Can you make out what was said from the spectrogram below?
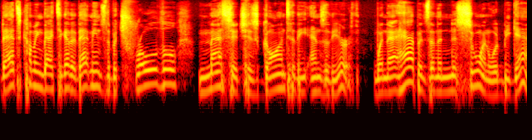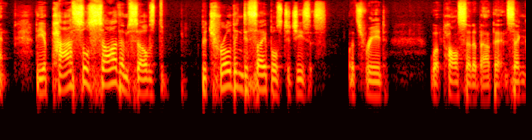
That's coming back together. That means the betrothal message has gone to the ends of the earth. When that happens, then the Nissuin would begin. The apostles saw themselves betrothing disciples to Jesus. Let's read what Paul said about that in 2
